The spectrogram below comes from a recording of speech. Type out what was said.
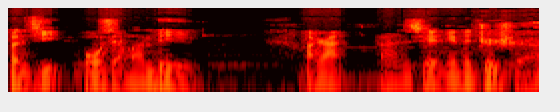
本集播讲完毕，安然感谢您的支持。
